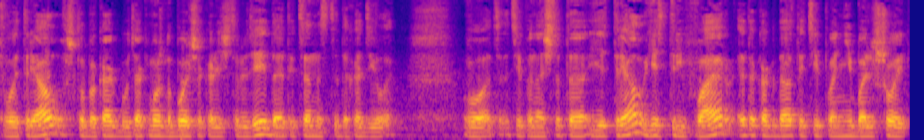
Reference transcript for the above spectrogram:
твой триал, чтобы как бы у тебя как можно большее количество людей до этой ценности доходило. Вот, типа, значит, это есть триал, есть tripwire, это когда ты, типа, небольшой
